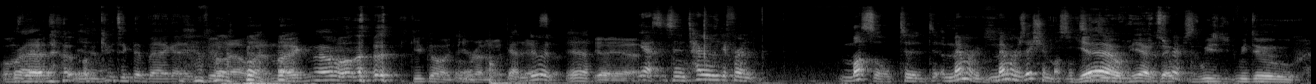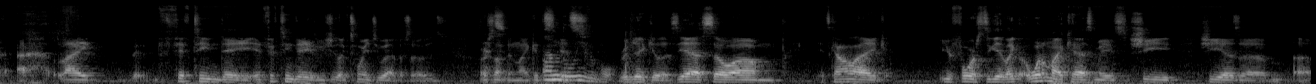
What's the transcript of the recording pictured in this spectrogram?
What was Right, that? oh, yeah. can we take that back? I didn't feel that one. Like no, keep going, keep Yeah, running with Got to it. do Yeah, it. Yeah. so- yeah, yeah, Yes, it's an entirely different muscle to, to a memory memorization muscle. Yeah, to yeah. the 'cause scripts. we we do uh, like fifteen day in fifteen days we shoot like twenty two episodes or That's something like it's unbelievable. It's ridiculous. Yeah. So um, it's kind of like you're forced to get like one of my castmates. She she has a, a,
